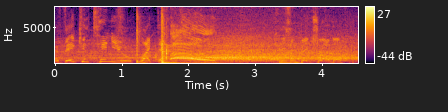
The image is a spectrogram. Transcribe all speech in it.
If they continue like that, Oh! he's in big trouble.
